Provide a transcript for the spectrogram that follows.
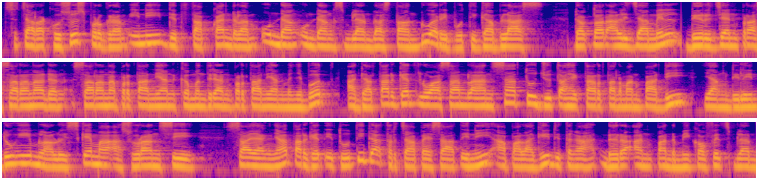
Secara khusus program ini ditetapkan dalam Undang-Undang 19 tahun 2013. Dr. Ali Jamil, Dirjen Prasarana dan Sarana Pertanian Kementerian Pertanian menyebut ada target luasan lahan 1 juta hektar tanaman padi yang dilindungi melalui skema asuransi. Sayangnya target itu tidak tercapai saat ini apalagi di tengah deraan pandemi COVID-19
